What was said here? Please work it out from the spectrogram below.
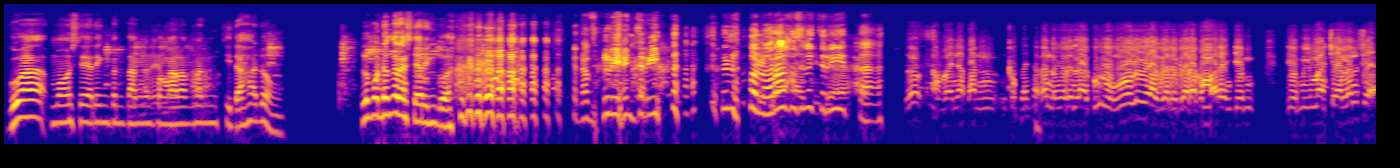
Gua mau sharing tentang pengalaman Cidaha dong. Lu mau denger ya sharing gua? Kenapa lu yang cerita? Lu nelfon orang terus lu cerita. Lo kebanyakan kebanyakan dengerin lagu ungu lu ya gara-gara kemarin Jem Jemima challenge ya.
